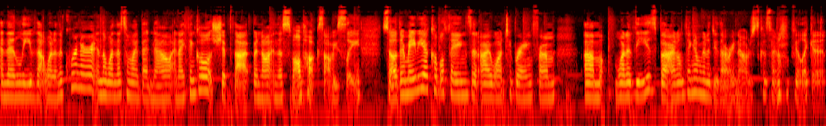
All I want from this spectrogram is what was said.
and then leave that one in the corner and the one that's on my bed now. And I think I'll ship that, but not in the small box, obviously. So there may be a couple things that I want to bring from um, one of these, but I don't think I'm going to do that right now just because I don't feel like it.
